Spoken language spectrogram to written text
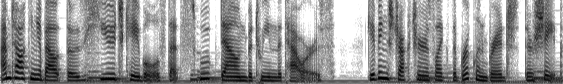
I'm talking about those huge cables that swoop down between the towers, giving structures like the Brooklyn Bridge their shape.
